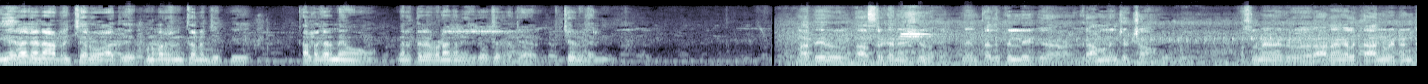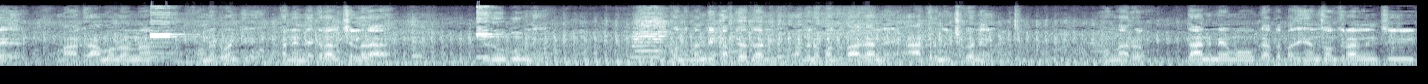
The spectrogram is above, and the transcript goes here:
ఏ రకమైన ఆర్డర్ ఇచ్చారో అది పునఃపరిశీలించాలని చెప్పి కలెక్టర్ గారు మేము వినతి ఇవ్వడానికి ఈరోజు ఇక్కడ ఇచ్చేయడం జరిగింది. నా పేరు దాసరి గణేష్. మేము పెద్దపల్లి గ్రా- గ్రామం నుంచి వచ్చాం. అసలు మేము ఇక్కడ రావడం గల కారణం ఏంటంటే మా గ్రామంలో ఉన్న ఉన్నటువంటి పన్నెండు ఎకరాల చిల్లర చెరువు భూమిని కొంతమంది కబ్జాదారులు అందులో కొంత భాగాన్ని ఆక్రమించుకొని ఉన్నారు. దాన్ని మేము గత పదిహేను సంవత్సరాల నుంచి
